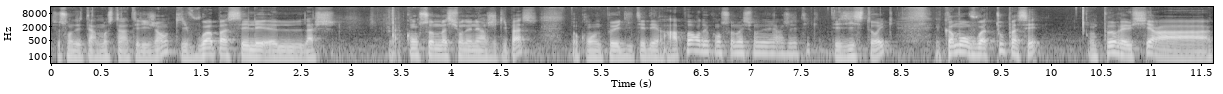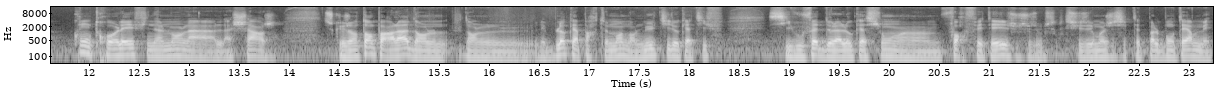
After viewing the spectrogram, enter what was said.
Ce sont des thermostats intelligents qui voient passer les, la, la consommation d'énergie qui passe. Donc on peut éditer des rapports de consommation énergétique, des historiques. Et comme on voit tout passer, on peut réussir à contrôler finalement la, charge. Ce que j'entends par là dans, les blocs appartements, dans le multilocatif, si vous faites de la location forfaitée, excusez-moi, je ne sais peut-être pas le bon terme, mais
